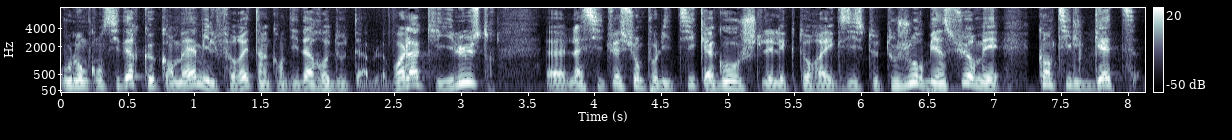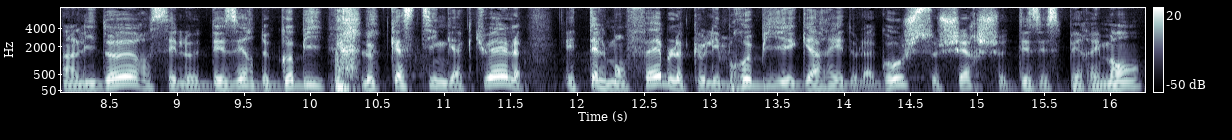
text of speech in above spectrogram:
où l'on considère que quand même il ferait un candidat redoutable. Voilà qui illustre euh, la situation politique à gauche. L'électorat existe toujours, bien sûr, mais quand il guette un leader, c'est le désert de Gobi. Le casting actuel est tellement faible que les brebis égarées de la gauche se cherchent désespérément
